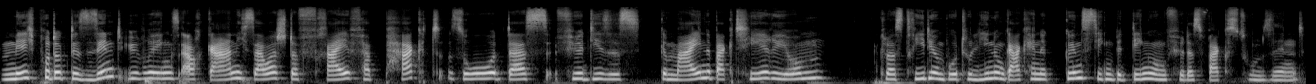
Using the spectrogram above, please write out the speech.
Milchprodukte sind übrigens auch gar nicht sauerstofffrei verpackt, so dass für dieses gemeine Bakterium Clostridium botulinum gar keine günstigen Bedingungen für das Wachstum sind.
